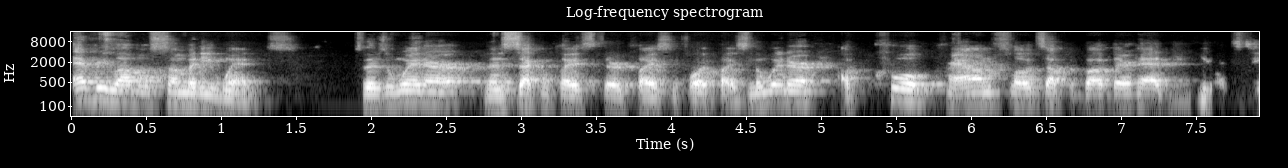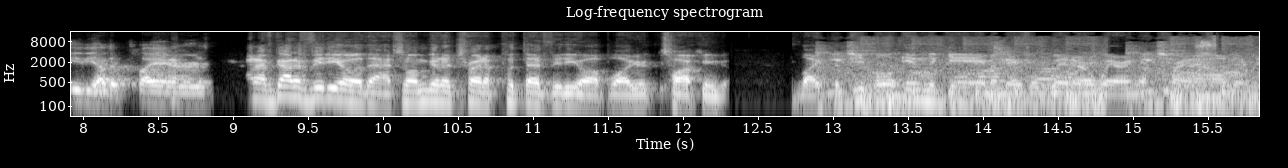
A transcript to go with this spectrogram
every level somebody wins. So there's a winner, and then second place, third place, and fourth place. And the winner, a cool crown floats up above their head. You can see the other players. And I've got a video of that, so I'm going to try to put that video up while you're talking. Like the people in the game, and there's a winner wearing a crown. And...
